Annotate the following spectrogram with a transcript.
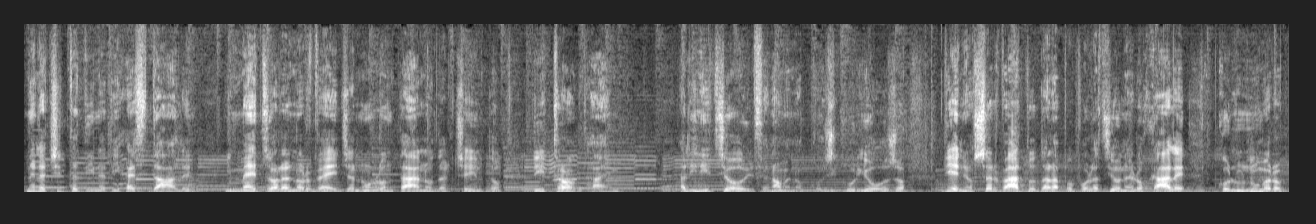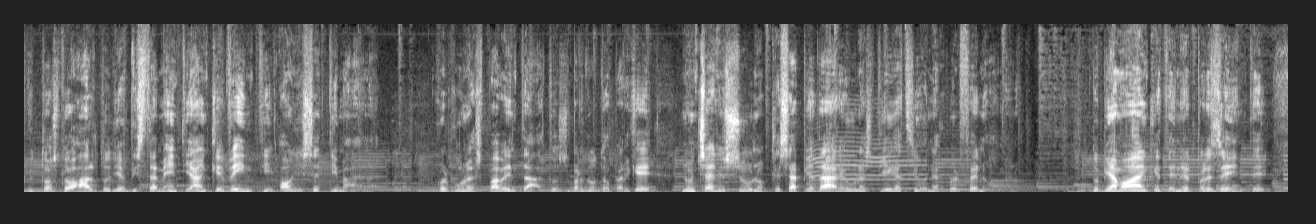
nella cittadina di Hesdalen, in mezzo alla Norvegia, non lontano dal centro di Trondheim. All'inizio il fenomeno così curioso viene osservato dalla popolazione locale con un numero piuttosto alto di avvistamenti, anche 20 ogni settimana. Qualcuno è spaventato, soprattutto perché non c'è nessuno che sappia dare una spiegazione a quel fenomeno. Dobbiamo anche tenere presente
